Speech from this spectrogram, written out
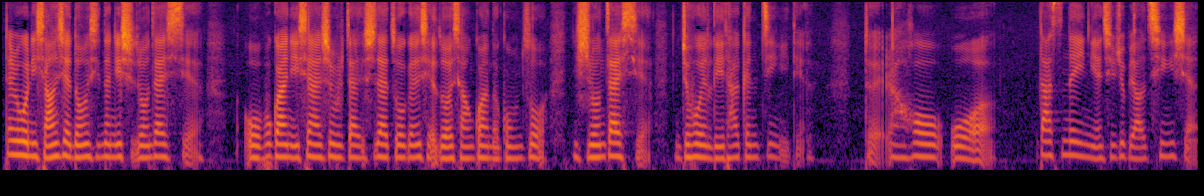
但如果你想写东西，那你始终在写，我不管你现在是不是在是在做跟写作相关的工作，你始终在写，你就会离它更近一点。对，然后我大四那一年其实就比较清闲，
